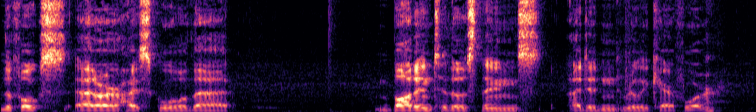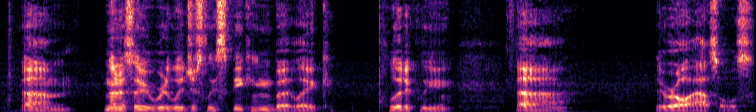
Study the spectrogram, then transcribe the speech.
the folks at our high school that bought into those things, I didn't really care for. Um, not necessarily religiously speaking, but like politically, uh, they were all assholes.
